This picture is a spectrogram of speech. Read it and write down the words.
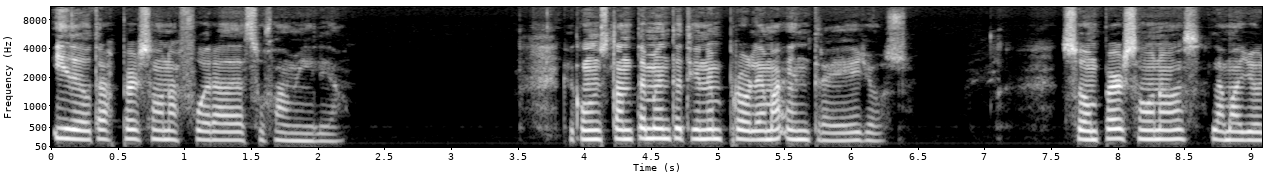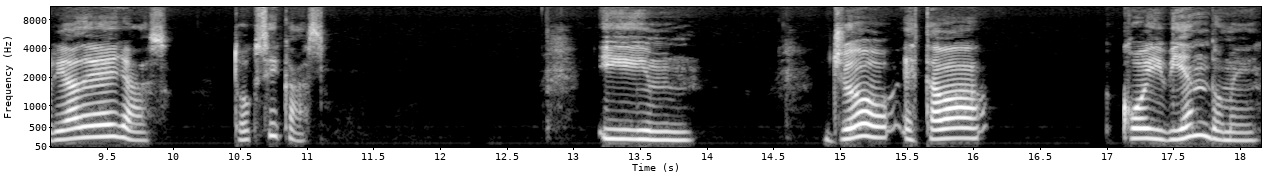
y de otras personas fuera de su familia, que constantemente tienen problemas entre ellos. Son personas, la mayoría de ellas, tóxicas. Y mm, yo estaba cohibiéndome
